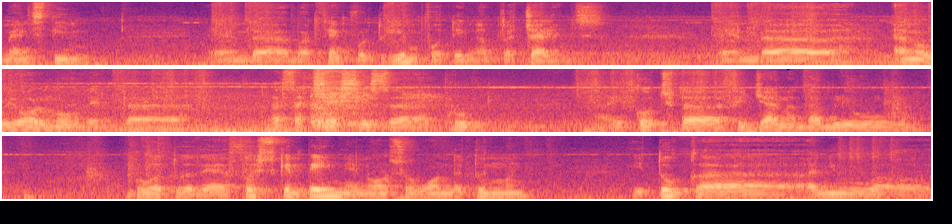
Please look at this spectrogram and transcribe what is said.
men's team, and uh, but thankful to him for taking up the challenge. And uh, I know we all know that uh, the success is uh, proved. Uh, he coached the Fijiana W brought to their first campaign and also won the tournament. He took uh, a new uh,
